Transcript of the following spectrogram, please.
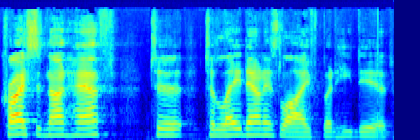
Christ did not have to, to lay down his life, but he did.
